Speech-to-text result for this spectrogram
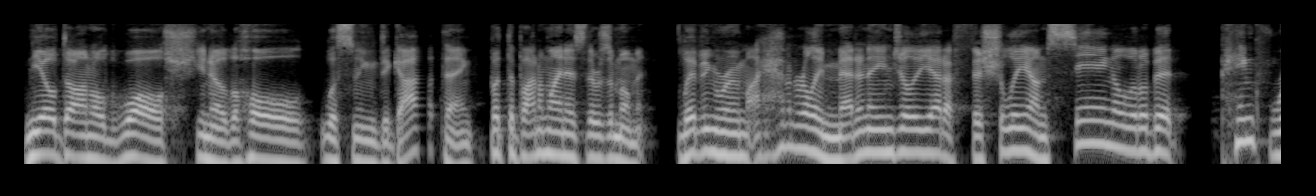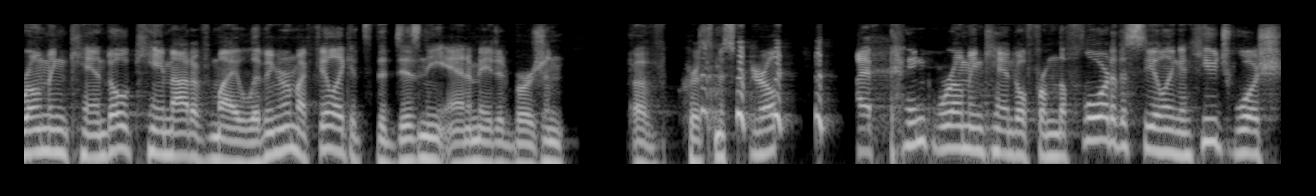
Neale Donald Walsch, you know, the whole listening to God thing. But the bottom line is there was a moment. Living room. I haven't really met an angel yet officially. I'm seeing a little bit pink Roman candle came out of my living room. I feel like it's the Disney animated version of Christmas Carol. I have pink Roman candle from the floor to the ceiling, a huge whoosh,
